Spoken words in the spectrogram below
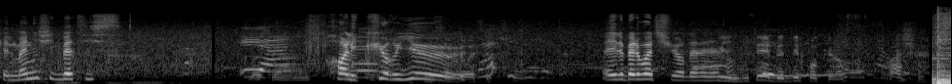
Quelle magnifique bâtisse. Oh les curieux. Et les belles voitures derrière. Oui, une bouteille de d'époque. Hein.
